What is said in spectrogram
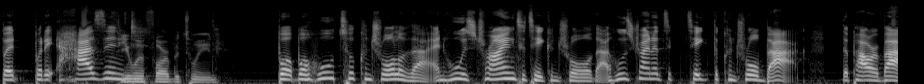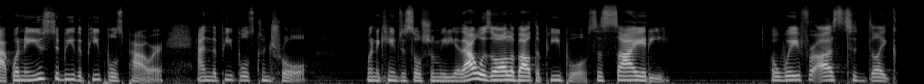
but but it hasn't Few and far between. but but who took control of that? And who is trying to take control of that? Who's trying to t- take the control back the power back when it used to be the people's power and the people's control when it came to social media? That was all about the people society. A way for us to like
